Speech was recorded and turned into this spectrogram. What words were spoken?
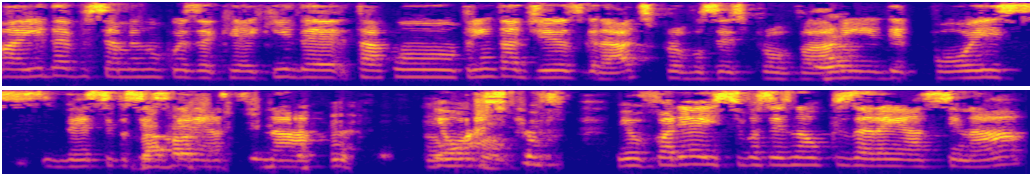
aí deve ser a mesma coisa que aqui, tá com 30 dias grátis para vocês provarem é. e depois ver se vocês querem assinar. Eu acho que eu, eu faria isso se vocês não quiserem assinar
